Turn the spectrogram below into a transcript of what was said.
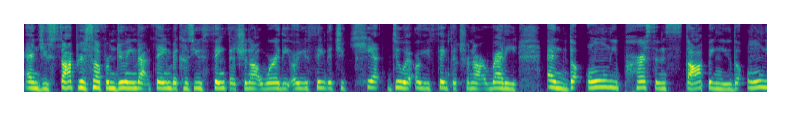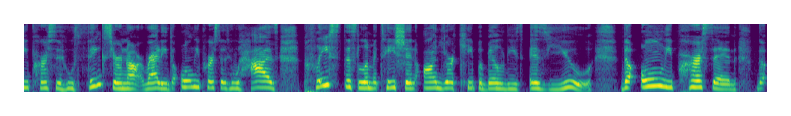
and you stop yourself from doing that thing because you think that you're not worthy, or you think that you can't do it, or you think that you're not ready, and the only person stopping you, the only person who thinks you're not ready, the only person who has placed this limitation on your is you. The only person, the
